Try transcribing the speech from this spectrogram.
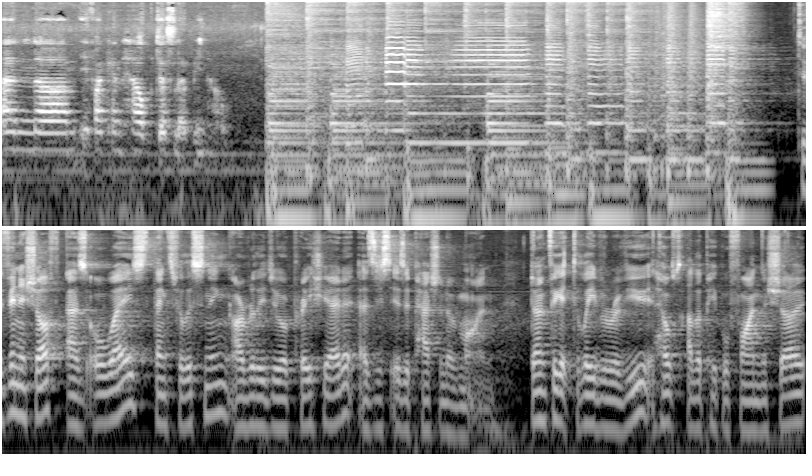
And um, if I can help, just let me know. To finish off, as always, thanks for listening. I really do appreciate it, as this is a passion of mine. Don't forget to leave a review, it helps other people find the show,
